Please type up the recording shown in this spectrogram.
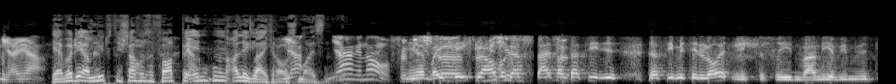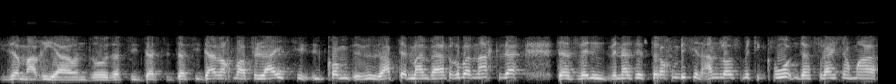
Ja ja. Der würde ja am liebsten die Staffel sofort beenden und alle gleich rausschmeißen. Ja, ja, genau. Für Ja, mich, weil äh, ich, ich für glaube ganz ist einfach, dass sie, dass sie mit den Leuten nicht zufrieden waren, hier, wie mit dieser Maria und so, dass sie, dass, dass sie da noch mal vielleicht, kommt, habt ihr mal darüber nachgedacht, dass wenn, wenn das jetzt doch ein bisschen anläuft mit den Quoten, dass vielleicht noch mal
